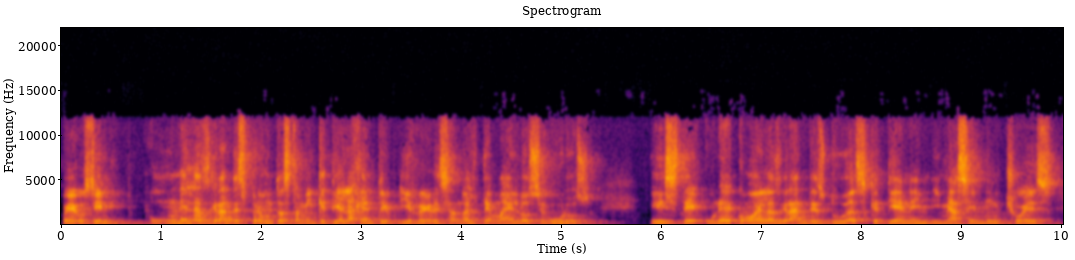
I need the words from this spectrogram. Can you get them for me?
Oye, Agustín, una de las grandes preguntas también que tiene la gente, y regresando al tema de los seguros, este, una de, como de las grandes dudas que tiene y me hace mucho es,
